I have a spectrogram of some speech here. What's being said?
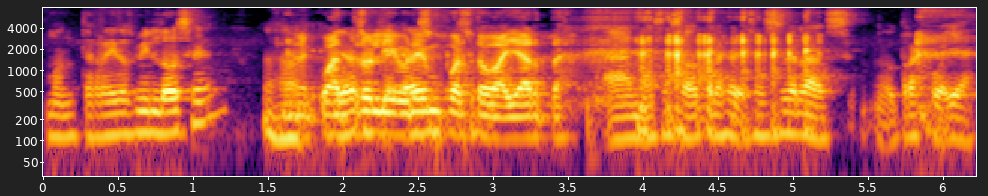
Monterrey 2012. Ajá. En el Yo 4 era libre en Puerto Vallarta. Ah, no, esa es otra, esa es de las, otra joya.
